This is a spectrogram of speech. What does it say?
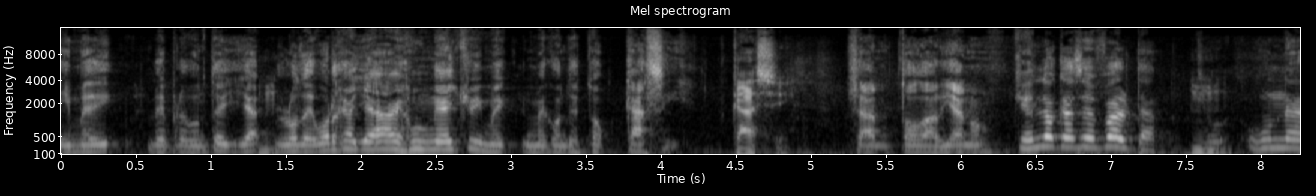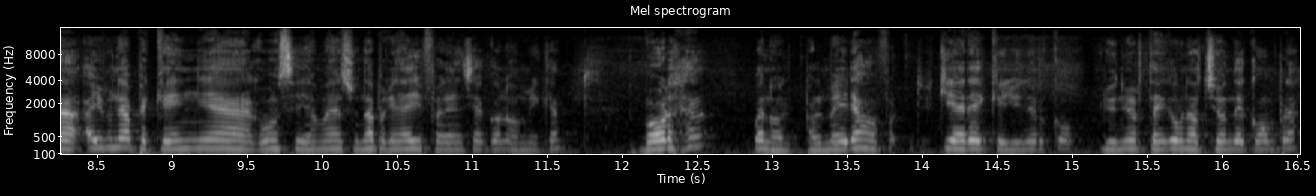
Y me di- le pregunté, ya, Mm. lo de Borja ya es un hecho y me, me contestó casi. Casi. O sea, todavía no. ¿Qué es lo que hace falta? Mm. Una, hay una pequeña, ¿cómo se llama eso? Una pequeña diferencia económica. Borja, bueno, el Palmeiras quiere que Junior, co- Junior tenga una opción de compra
